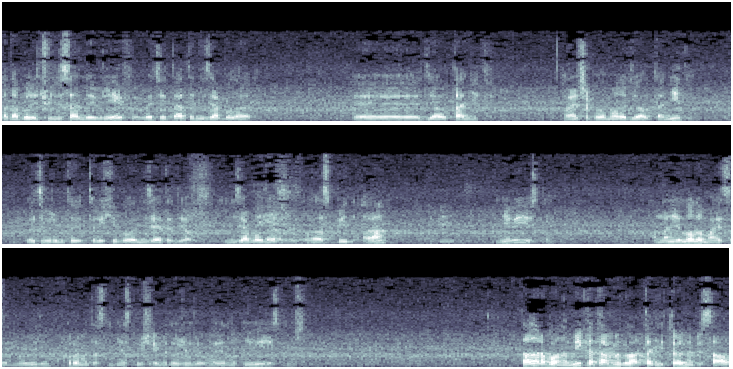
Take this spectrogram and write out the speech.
когда были чудеса для евреев. В эти даты нельзя было э, делать Танит. Раньше была мода делать Танит, в эти времена тарихи было нельзя это делать. Нельзя было даже распить. А? Книга есть, да. Она не Лола Майса, мы видим, кроме, так сказать, несколько вещей мы тоже видели в море, но книга есть, конечно. Тана Рабона, Мика Тав Мегла Тани, кто ее написал?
